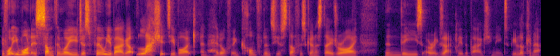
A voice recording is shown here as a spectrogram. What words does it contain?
If what you want is something where you just fill your bag up, lash it to your bike and head off in confidence your stuff is going to stay dry, then these are exactly the bags you need to be looking at.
